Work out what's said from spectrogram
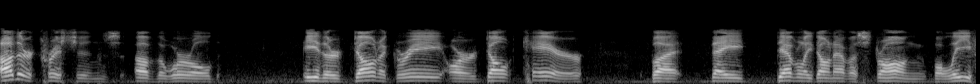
other Christians of the world either don't agree or don't care, but they definitely don't have a strong belief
